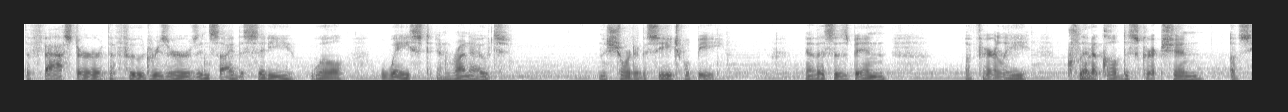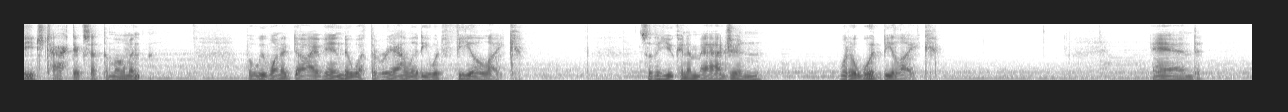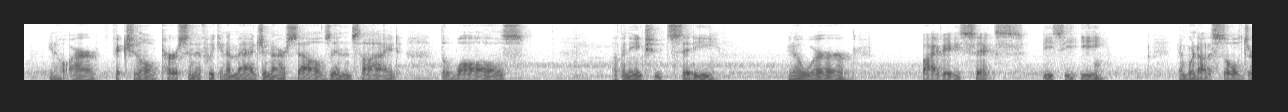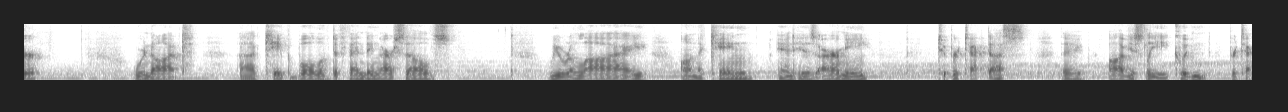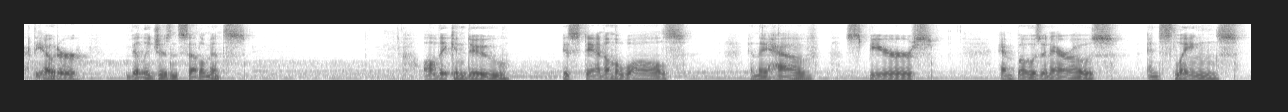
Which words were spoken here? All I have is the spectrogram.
the faster the food reserves inside the city will waste and run out, and the shorter the siege will be. Now, this has been a fairly clinical description of siege tactics at the moment, but we want to dive into what the reality would feel like so that you can imagine what it would be like. And, you know, our fictional person, if we can imagine ourselves inside the walls of an ancient city, you know, we're 586 BCE, and we're not a soldier. We're not uh, capable of defending ourselves. We rely on the king and his army to protect us. They obviously couldn't protect the outer villages and settlements. All they can do is stand on the walls, and they have spears and bows and arrows and slings,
